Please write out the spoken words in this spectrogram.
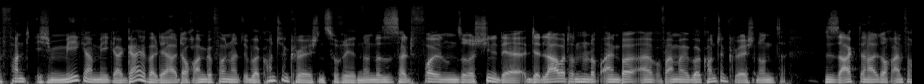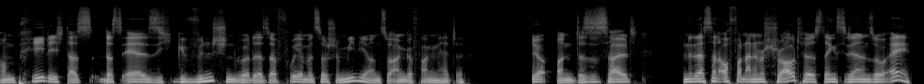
fand ich mega, mega geil, weil der halt auch angefangen hat, über Content Creation zu reden. Und das ist halt voll in unserer Schiene. Der, der labert dann halt auf einmal, auf einmal über Content Creation und sagt dann halt auch einfach im Predigt, dass, dass er sich gewünschen würde, dass er früher mit Social Media und so angefangen hätte. Ja. Und das ist halt, wenn du das dann auch von einem Shroud hörst, denkst du dir dann so, ey,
